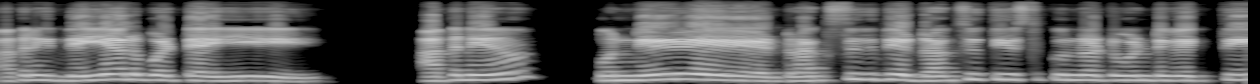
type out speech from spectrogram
అతనికి దెయ్యాలు పట్టాయి. అతను కొన్ని డ్రగ్స్ డ్రగ్స్ తీసుకున్నటువంటి వ్యక్తి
